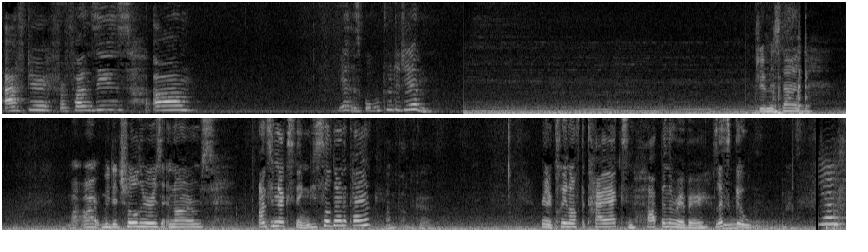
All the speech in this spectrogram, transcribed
after for funsies. Um, yeah, let's go to the gym. Gym is done. My arm, we did shoulders and arms. On to the next thing. You still doing a kayak? I'm done to kayak. We're gonna clean off the kayaks and hop in the river. Let's go. Yes,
